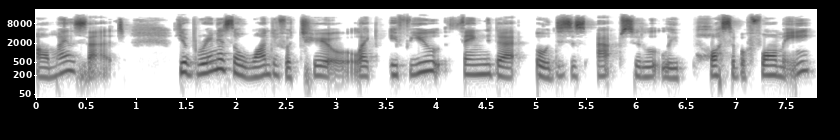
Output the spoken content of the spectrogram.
our mindset. Your brain is a wonderful tool. Like if you think that, oh, this is absolutely possible for me,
